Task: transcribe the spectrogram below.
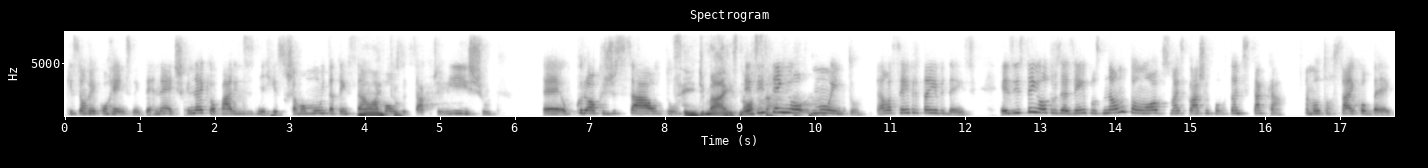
que são recorrentes na internet, que, né, que é o Paris Sneakers, que chamou muita atenção, muito. a bolsa de saco de lixo, é, o crocs de salto. Sim, demais, nossa. Existem muito, ela sempre está em evidência. Existem outros exemplos, não tão óbvios, mas que eu acho importante destacar. A Motorcycle Bag.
